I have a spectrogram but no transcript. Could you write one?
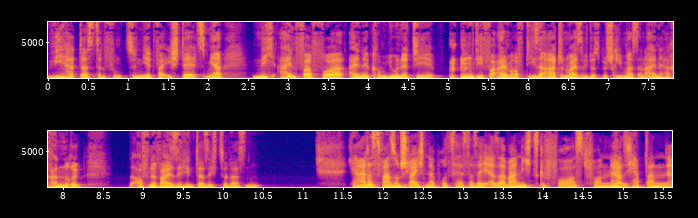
wie hat das denn funktioniert? Weil ich stell's mir nicht einfach vor, eine Community, die vor allem auf diese Art und Weise, wie du es beschrieben hast, an einen heranrückt, auf eine Weise hinter sich zu lassen. Ja, das war so ein schleichender Prozess tatsächlich. Also da war nichts geforst von. Ja. Also ich habe dann äh,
